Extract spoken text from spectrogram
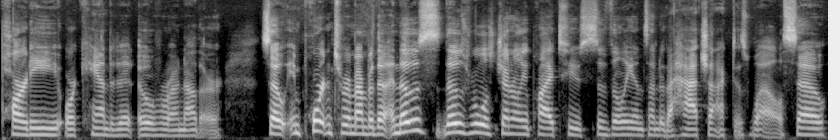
party or candidate over another. So important to remember that, and those those rules generally apply to civilians under the Hatch Act as well. So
